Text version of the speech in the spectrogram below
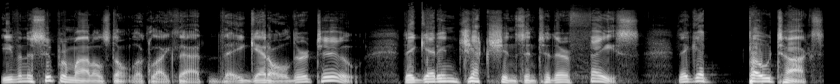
even the supermodels don't look like that. They get older too. They get injections into their face. They get Botox.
